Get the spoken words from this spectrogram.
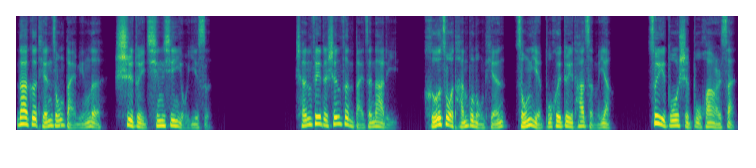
那个田总摆明了是对清新有意思，陈飞的身份摆在那里。合作谈不拢，田总也不会对他怎么样，最多是不欢而散。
